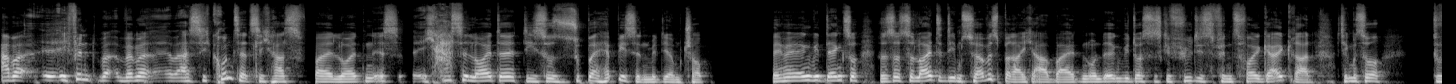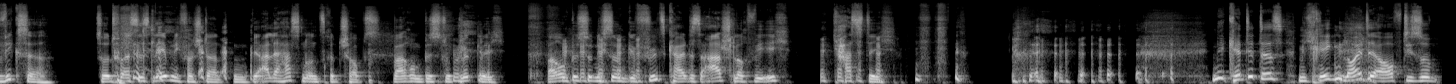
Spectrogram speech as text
Aber äh, ich finde, wenn man, was ich grundsätzlich hasse bei Leuten ist, ich hasse Leute, die so super happy sind mit ihrem Job. Wenn ich mir irgendwie denke, so, das sind so Leute, die im Servicebereich arbeiten und irgendwie du hast das Gefühl, die finden es voll geil gerade. Ich denke mir so, du Wichser. So, du hast das Leben nicht verstanden. Wir alle hassen unsere Jobs. Warum bist du glücklich? Warum bist du nicht so ein gefühlskaltes Arschloch wie ich? Ich hasse dich. Nee, kennt ihr das? Mich regen Leute auf, die so,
